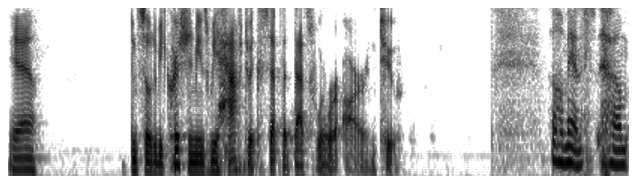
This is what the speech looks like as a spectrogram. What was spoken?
Yeah. And so to be Christian means we have to accept that that's where we are too. Oh man, um,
